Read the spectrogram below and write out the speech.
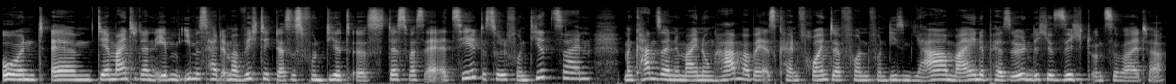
Und ähm, der meinte dann eben, ihm ist halt immer wichtig, dass es fundiert ist. Das, was er erzählt, das soll fundiert sein. Man kann seine Meinung haben, aber er ist kein Freund davon, von diesem Ja, meine persönliche Sicht und so weiter.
